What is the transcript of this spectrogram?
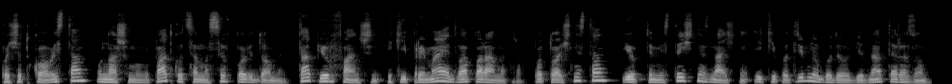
початковий стан, у нашому випадку це масив повідомлень, та pure function, який приймає два параметри: поточний стан і оптимістичне значення, які потрібно буде об'єднати разом.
